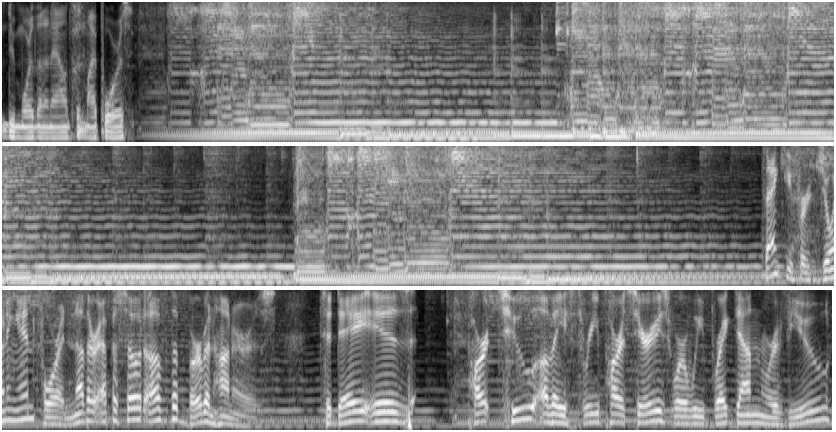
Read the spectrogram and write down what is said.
do more than an ounce in my pours. Thank you for joining in for another episode of The Bourbon Hunters. Today is part two of a three part series where we break down and review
